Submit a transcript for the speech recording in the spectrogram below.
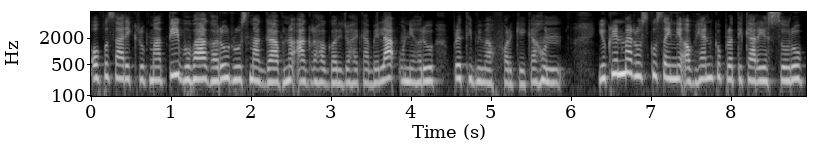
औपचारिक रूपमा ती भूभागहरू रुसमा गाभ्न आग्रह गरिरहेका बेला उनीहरू पृथ्वीमा फर्केका हुन्। युक्रेनमा रुसको सैन्य अभियानको प्रतिकार्य स्वरूप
